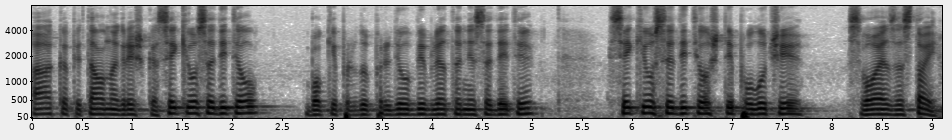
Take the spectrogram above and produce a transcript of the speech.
а капитална грешка. Всеки осъдител, Бог е предупредил Библията, не съдете, всеки осъдител ще получи своя застой,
